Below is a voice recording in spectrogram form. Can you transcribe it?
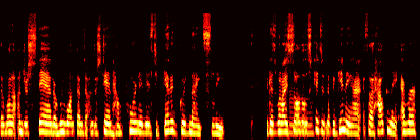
they want to understand or we want them to understand how important it is to get a good night's sleep because when I saw those mm. kids at the beginning, I thought, how can they ever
